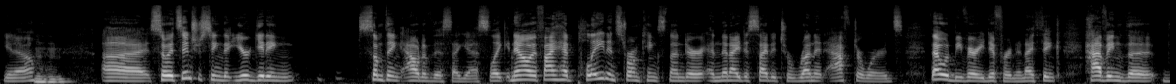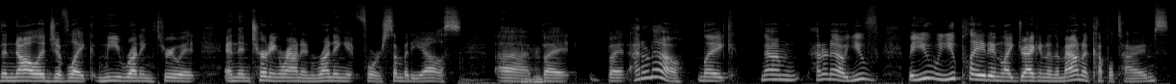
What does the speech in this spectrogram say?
you know. Mm-hmm. Uh, so it's interesting that you're getting something out of this, I guess. Like now, if I had played in Storm King's Thunder and then I decided to run it afterwards, that would be very different. And I think having the the knowledge of like me running through it and then turning around and running it for somebody else. Uh, mm-hmm. But but I don't know, like no, I'm, I don't know. You've but you you played in like Dragon of the Mountain a couple times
